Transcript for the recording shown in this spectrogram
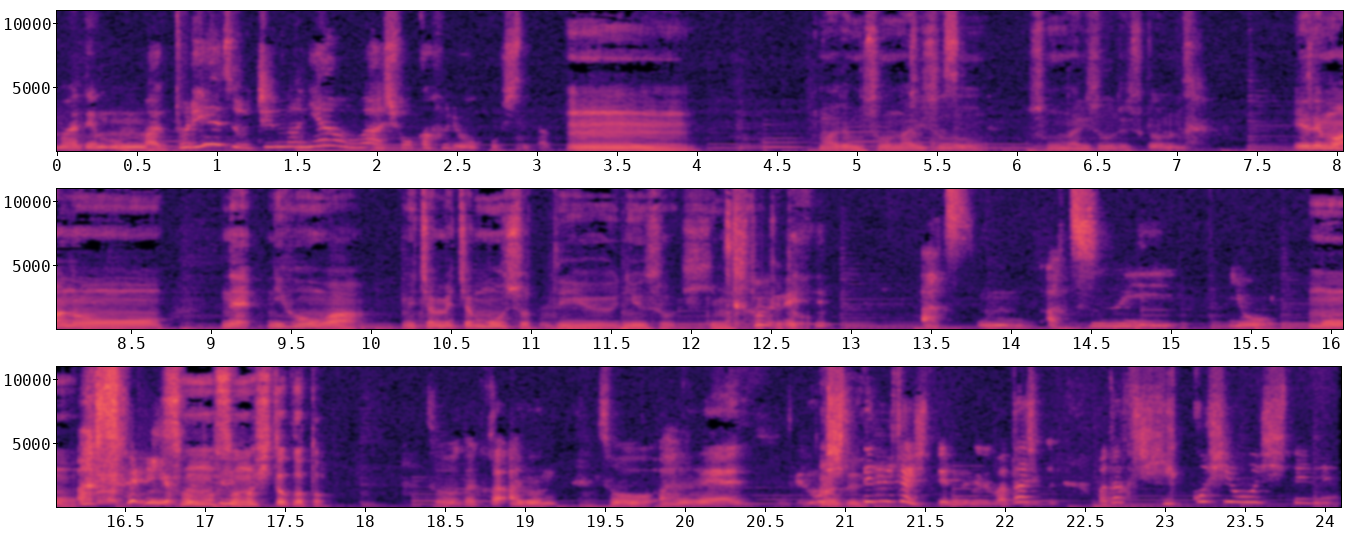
まあでも、うんまあ、とりあえずうちのニャンは消化不良を起こしてた。うーんまあでもそうなりそう。そうなりそうですけどうんいやでもあのーね日本はめちゃめちゃ猛暑っていうニュースを聞きましたけど、そうね。あつうん、暑いよ。も暑いうよ。そのその一言。そう、だから、あの、そう、あのね、もう知ってる人は知ってるんだけど、私、私、引っ越しをしてね、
